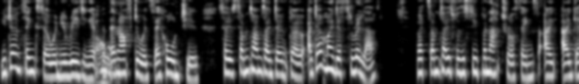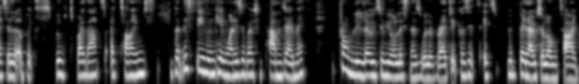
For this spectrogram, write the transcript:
you don't think so when you're reading it, oh. but then oh. afterwards they haunt you. So sometimes I don't go, I don't mind a thriller, but sometimes for the supernatural things, I, I get a little bit spooked by that at times. But this Stephen King one is about a pandemic. Probably loads of your listeners will have read it because it's it's been out a long time.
